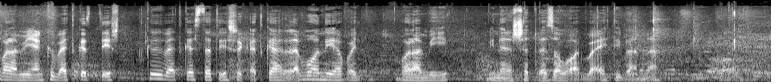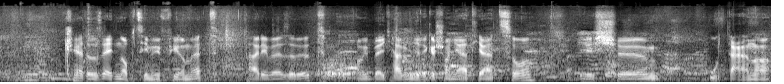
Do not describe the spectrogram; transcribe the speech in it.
valamilyen következtés, következtetéseket kell levonnia, vagy valami minden esetre zavarba ejti benne. Csináltad az Egy nap című filmet pár évvel ezelőtt, amiben egy három gyerekes anyát játszol, és ö, utána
